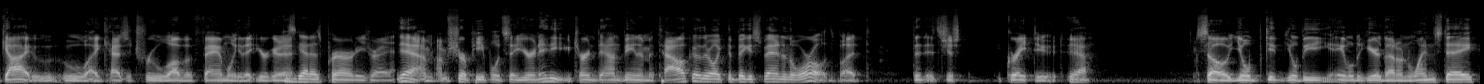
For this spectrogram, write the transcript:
guy who who like has a true love of family. That you're gonna He's got his priorities right. yeah, I'm, I'm sure people would say you're an idiot. You turned down being a Metallica. They're like the biggest band in the world, but th- it's just great dude. Yeah. So you'll get, you'll be able to hear that on Wednesday.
